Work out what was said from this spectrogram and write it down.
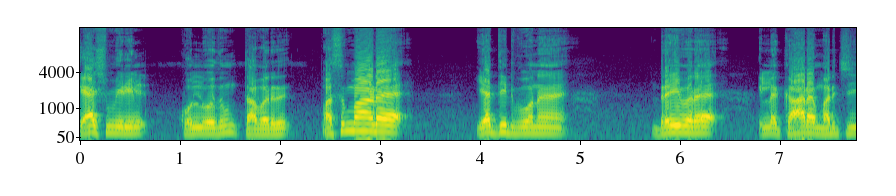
காஷ்மீரில் கொல்வதும் தவறு. பசுமாடை ஏற்றிட்டு போன டிரைவரை இல்லை காரை மறித்து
